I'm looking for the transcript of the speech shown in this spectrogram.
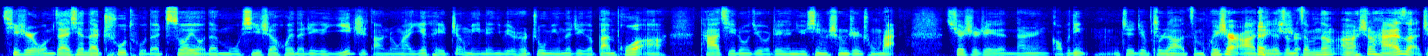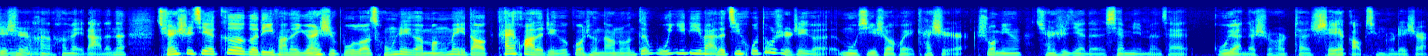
其实我们在现在出土的所有的母系社会的这个遗址当中啊，也可以证明这。你比如说著名的这个半坡啊，它其中就有这个女性生殖崇拜，确实这个男人搞不定，这就不知道怎么回事啊，这个怎么怎么能啊生孩子？这是很很伟大的。那全世界各个地方的原始部落，从这个蒙昧到开化的这个过程当中，都无一例外的几乎。都是这个母系社会开始，说明全世界的先民们在。古远的时候，他谁也搞不清楚这事儿，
